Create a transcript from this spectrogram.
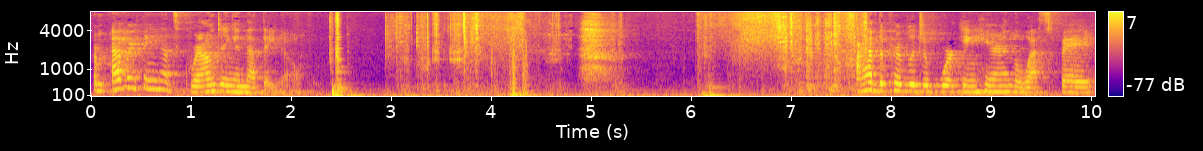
from everything that's grounding and that they know. I have the privilege of working here in the West Bay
